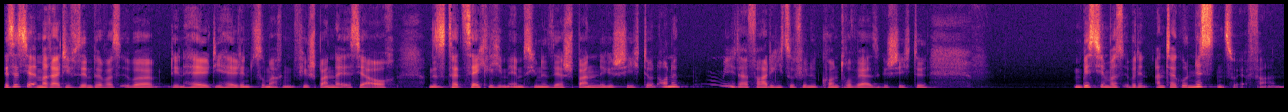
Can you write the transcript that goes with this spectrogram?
es ist ja immer relativ simpel, was über den Held, die Heldin zu machen. Viel spannender ist ja auch, und das ist tatsächlich im MCU eine sehr spannende Geschichte und auch eine, da verrate ich nicht so viel, eine kontroverse Geschichte, ein bisschen was über den Antagonisten zu erfahren.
